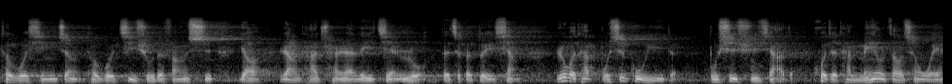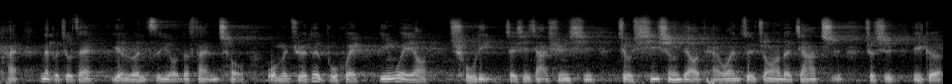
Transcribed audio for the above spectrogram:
透过行政、透过技术的方式，要让它传染力减弱的这个对象。如果他不是故意的，不是虚假的，或者他没有造成危害，那个就在言论自由的范畴。我们绝对不会因为要处理这些假讯息，就牺牲掉台湾最重要的价值，就是一个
